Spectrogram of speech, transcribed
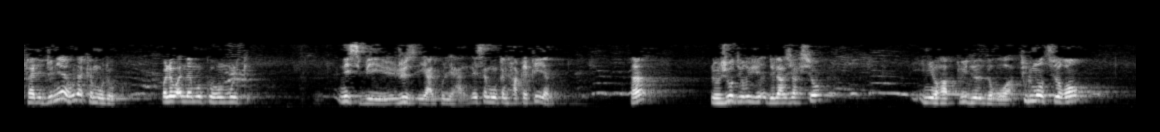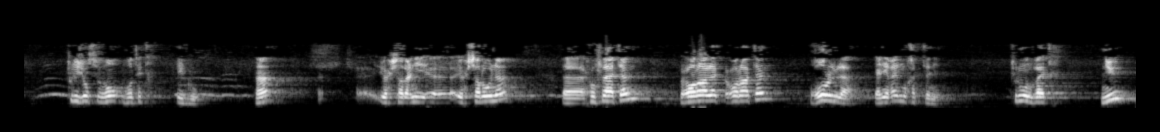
فهذه الدنيا هناك ملوك ولو أن ملكهم ملك نسبي جزئي على كل حال ليس ملكا حقيقيا ها le jour de la résurrection il n'y aura plus de, de roi tout le monde seront tous les gens seront vont être égaux ها يحشر يعني يحشرون حفاة عراة غرلا يعني غير مختنين tout le monde va être nu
